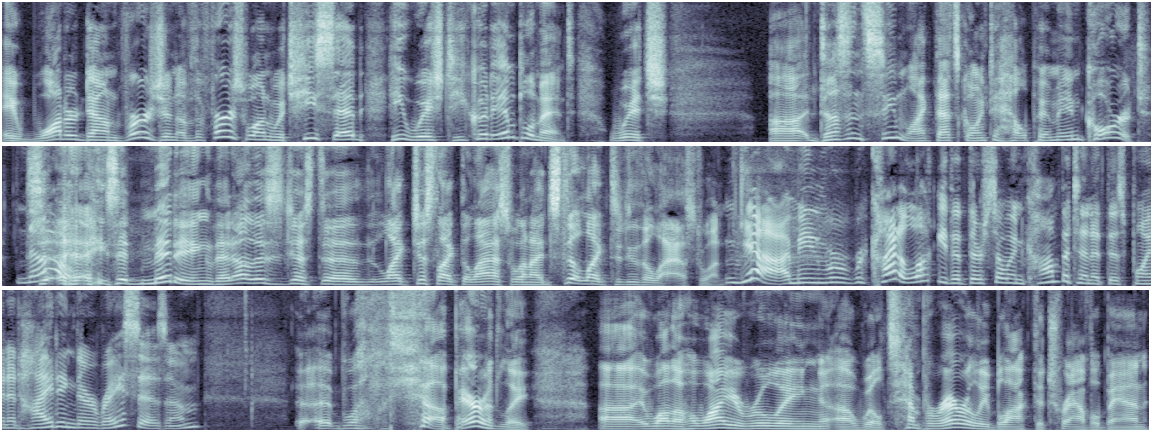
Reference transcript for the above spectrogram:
a watered down version of the first one, which he said he wished he could implement. Which uh, doesn't seem like that's going to help him in court. No, so, uh, he's admitting that oh, this is just uh, like just like the last one. I'd still like to do the last one. Yeah, I mean we're we're kind of lucky that they're so incompetent at this point at hiding their racism. Uh, uh well, yeah, apparently. Uh, while the Hawaii ruling uh, will temporarily block the travel ban,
